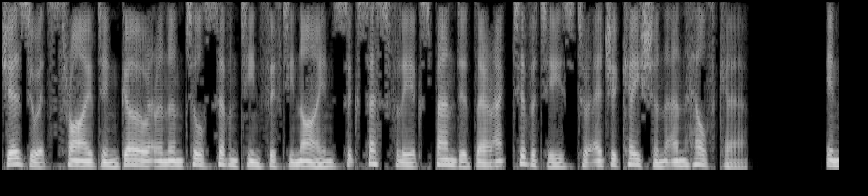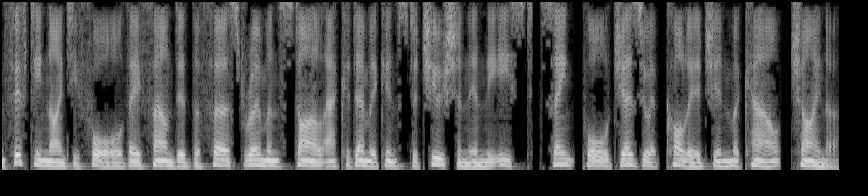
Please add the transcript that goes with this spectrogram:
Jesuits thrived in Goa and until 1759 successfully expanded their activities to education and healthcare. In 1594 they founded the first Roman-style academic institution in the East, St. Paul Jesuit College in Macau, China.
